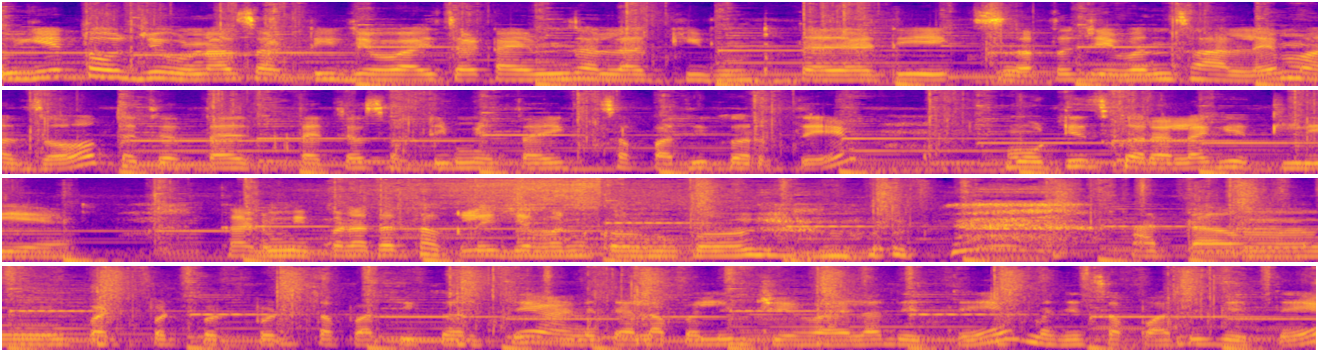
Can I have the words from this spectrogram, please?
येतो जेवणासाठी. जेवायचा टाईम झाला की त्यासाठी एक आता जेवण झालं आहे माझं. त्याच्या त्या त्याच्यासाठी मी आता एक चपाती करते. मोठीच करायला घेतली आहे. कारण मी पण आता थकले जेवण करून करून. आता पटपट पटपट चपाती करते आणि त्याला पहिले जेवायला देते. म्हणजे चपाती देते.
